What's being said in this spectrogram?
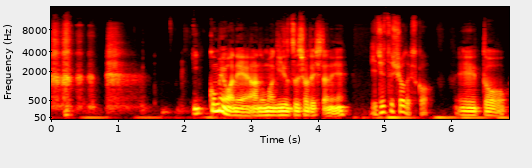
1個目はね、あの、まあ、技術書でしたね。技術書ですか？えっ、と、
